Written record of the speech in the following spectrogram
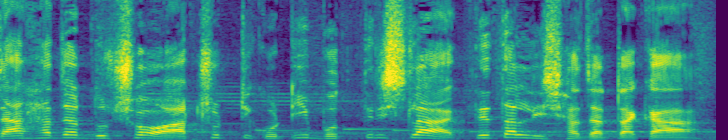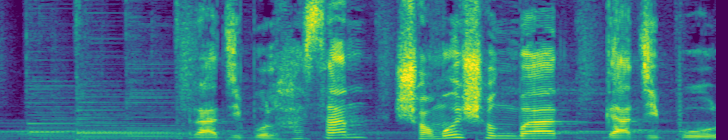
চার হাজার দুশো আটষট্টি কোটি বত্রিশ লাখ তেতাল্লিশ হাজার টাকা। রাজিবুল হাসান সময় সংবাদ গাজীপুর।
